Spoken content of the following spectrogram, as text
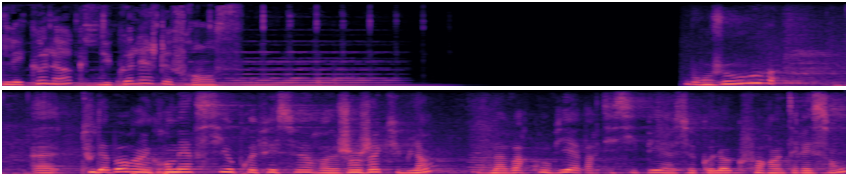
Les colloques du Collège de France. Bonjour. Euh, tout d'abord, un grand merci au professeur Jean-Jacques Hublin de m'avoir convié à participer à ce colloque fort intéressant.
